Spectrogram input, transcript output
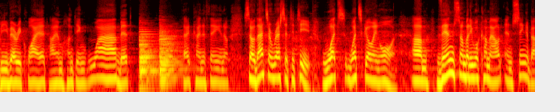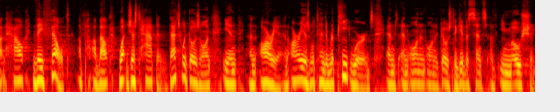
Be very quiet, I am hunting Wabbit. that kind of thing, you know. So that's a recitative. What's, what's going on? Um, then somebody will come out and sing about how they felt about what just happened. That's what goes on in an aria. And arias will tend to repeat words, and, and on and on it goes to give a sense of emotion.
